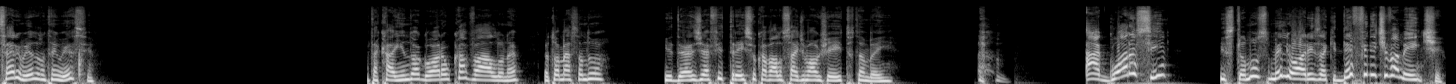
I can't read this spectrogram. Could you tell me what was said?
Sério mesmo, não tenho esse? Tá caindo agora o cavalo, né? Eu tô ameaçando Ideias de F3 se o cavalo sai de mau jeito também. Agora sim! Estamos melhores aqui, definitivamente!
